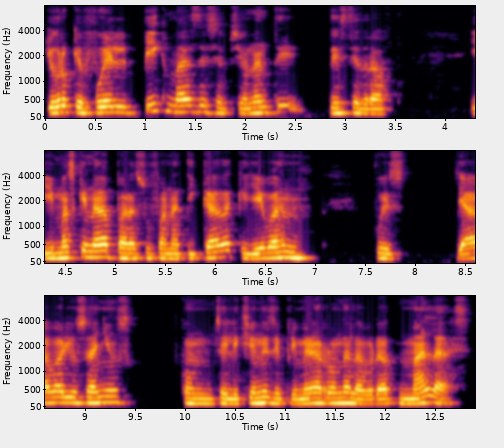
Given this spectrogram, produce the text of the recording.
yo creo que fue el pick más decepcionante de este draft. Y más que nada para su fanaticada que llevan pues ya varios años con selecciones de primera ronda, la verdad, malas.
